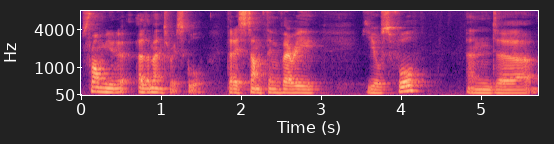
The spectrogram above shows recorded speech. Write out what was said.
from uni- elementary school, that is something very useful, and uh,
